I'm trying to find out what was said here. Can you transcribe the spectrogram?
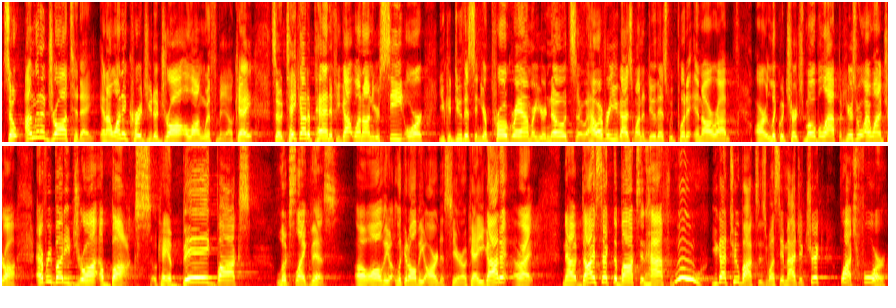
So I'm going to draw today, and I want to encourage you to draw along with me, okay? So take out a pen if you got one on your seat, or you could do this in your program or your notes, or however you guys want to do this. We put it in our, um, our Liquid Church mobile app, but here's what I want to draw. Everybody draw a box, okay? A big box looks like this. Oh, all the look at all the artists here, okay? You got it? All right. Now dissect the box in half. Woo! You got two boxes. You want to see a magic trick? Watch, four.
